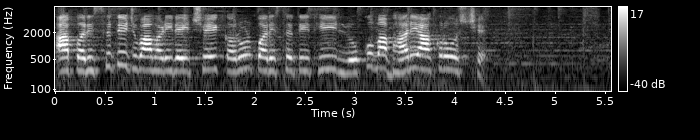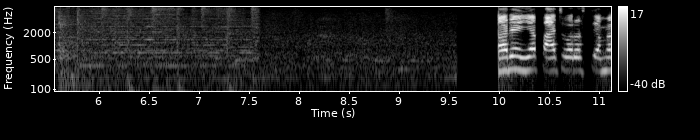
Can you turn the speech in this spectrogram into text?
આ પરિસ્થિતિ જોવા મળી રહી છે. કરુણ પરિસ્થિતિથી લોકોમાં ભારે આક્રોશ છે. અમારે અહીંયા પાંચ વર્ષથી અમે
